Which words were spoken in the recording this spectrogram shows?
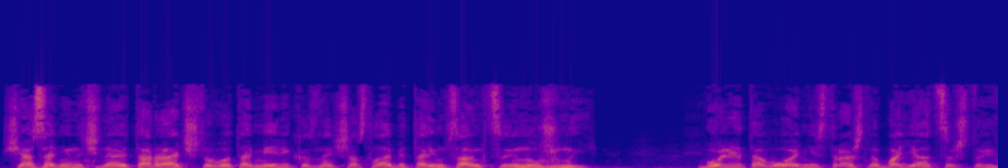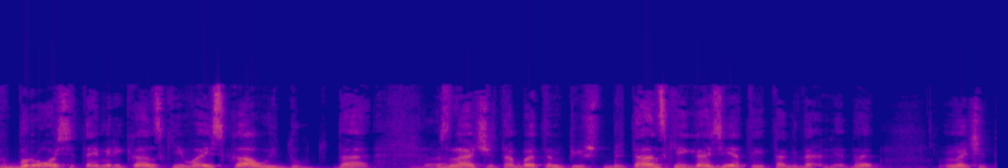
Сейчас они начинают орать, что вот Америка, значит, ослабит, а им санкции нужны. Более того, они страшно боятся, что их бросят, и американские войска уйдут, да? Значит, об этом пишут британские газеты и так далее, да? Значит,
